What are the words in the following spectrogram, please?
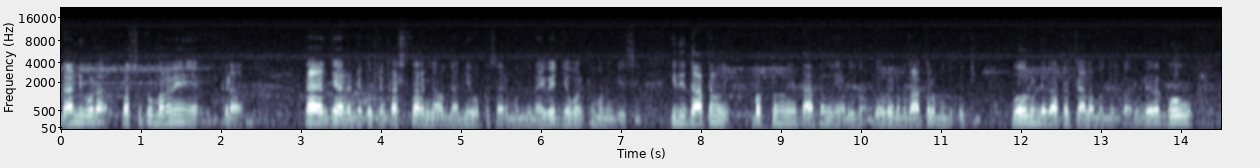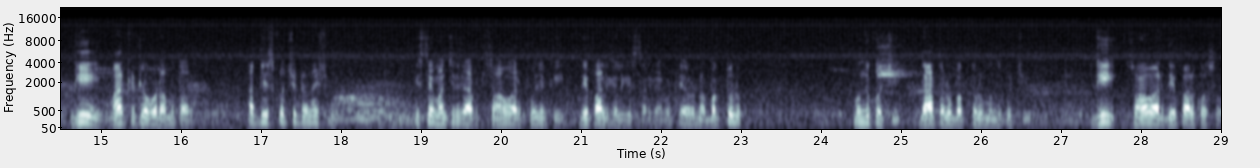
దాన్ని కూడా ప్రస్తుతం మనమే ఇక్కడ తయారు చేయాలంటే కొంచెం కష్టతరంగా ఉంది. అన్నీ ఒక్కసారి ముందు నైవేద్యం వరకు మనం చేసి ఇది దాతల్ని భక్తుల్ని దాతల్ని అడుగుదాం. ఎవరైనా దాతలు ముందుకు వచ్చి గోవులు ఉండే దాతలు చాలామంది ఉంటారు. లేదా గోవు గీ మార్కెట్లో కూడా అమ్ముతారు. అది తీసుకొచ్చి డొనేషన్ ఇస్తే మంచిది కాబట్టి స్వామివారి పూజకి దీపాలు కలిగిస్తారు కాబట్టి ఎవరైనా భక్తులు ముందుకొచ్చి దాతలు భక్తులు ముందుకొచ్చి ఘీ స్వామివారి దీపాల కోసం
